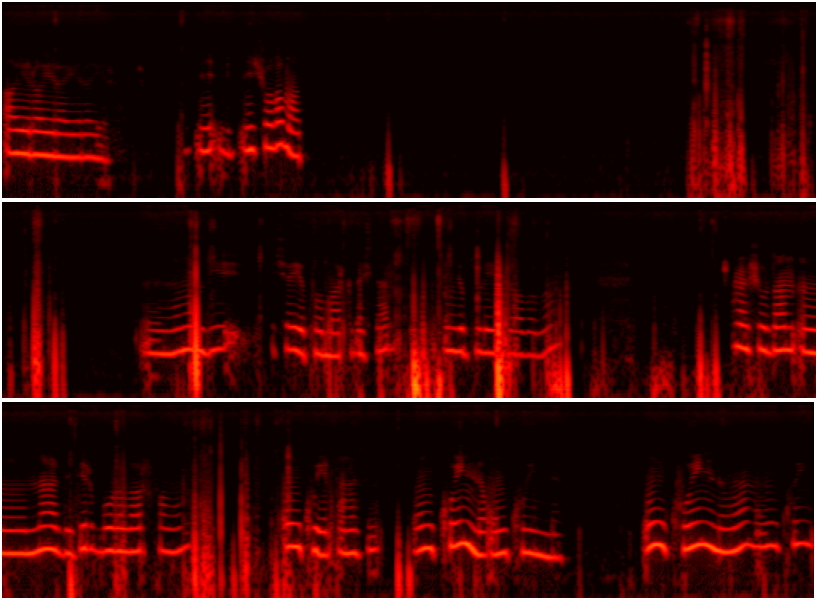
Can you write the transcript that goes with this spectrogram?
Hayır hayır hayır hayır. Ne, bitmiş olamaz. Hemen bir şey yapalım arkadaşlar. Single player'ı alalım. Ve şuradan e, nerededir? Buralar falan. 10 coin anasını. 10 coin ne? 10 coin ne? 10 coin ne lan? 10 coin.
